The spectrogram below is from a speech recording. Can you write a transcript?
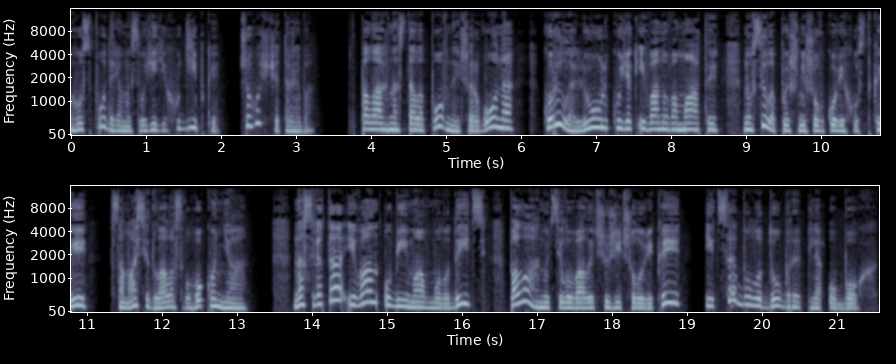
господарями своєї худібки, чого ще треба. Палагна стала повна й червона, корила люльку, як Іванова мати, носила пишні шовкові хустки, сама сідлала свого коня. На свята Іван обіймав молодиць, палагну цілували чужі чоловіки, і це було добре для обох.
